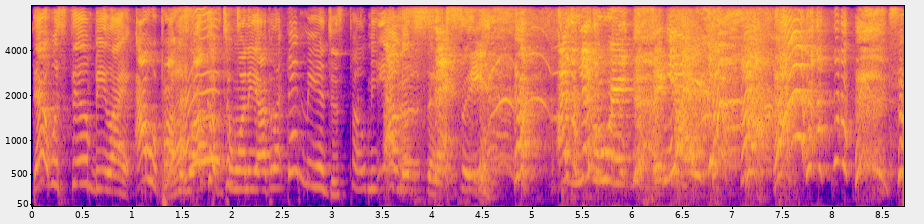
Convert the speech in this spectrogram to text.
That would still be like, I would probably What? walk up to one of y'all, be like, that man just told me I I'm look sexy. I'm never wearing this again. so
